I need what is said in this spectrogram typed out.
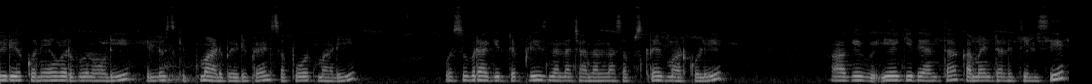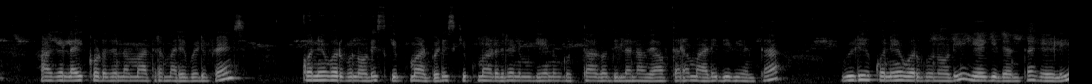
ವಿಡಿಯೋ ಕೊನೆಯವರೆಗೂ ನೋಡಿ, ಎಲ್ಲೂ ಸ್ಕಿಪ್ ಮಾಡಬೇಡಿ ಫ್ರೆಂಡ್ಸ್ ಸಪೋರ್ಟ್ ಮಾಡಿ. ಹೊಸಬರಾಗಿದ್ದರೆ ಪ್ಲೀಸ್ ನನ್ನ ಚಾನಲ್ನ ಸಬ್ಸ್ಕ್ರೈಬ್ ಮಾಡ್ಕೊಳ್ಳಿ. ಹಾಗೆ ಹೇಗಿದೆ ಅಂತ ಕಮೆಂಟಲ್ಲಿ ತಿಳಿಸಿ. ಹಾಗೆ ಲೈಕ್ ಕೊಡೋದನ್ನು ಮಾತ್ರ ಮರಿಬೇಡಿ ಫ್ರೆಂಡ್ಸ್ ಕೊನೆವರೆಗೂ ನೋಡಿ ಸ್ಕಿಪ್ ಮಾಡಬೇಡಿ. ಸ್ಕಿಪ್ ಮಾಡಿದ್ರೆ ನಿಮಗೇನು ಗೊತ್ತಾಗೋದಿಲ್ಲ. ನಾವು ಯಾವ ಥರ ಮಾಡಿದ್ದೀವಿ ಅಂತ ವಿಡಿಯೋ ಕೊನೆಯವರೆಗೂ ನೋಡಿ ಹೇಗಿದೆ ಅಂತ ಹೇಳಿ.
